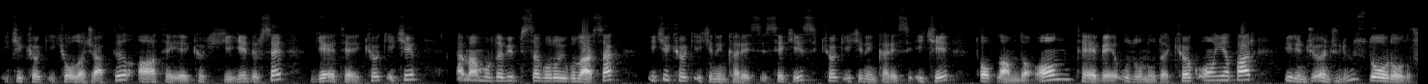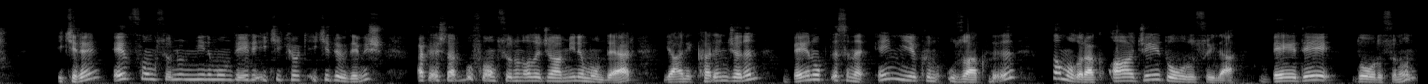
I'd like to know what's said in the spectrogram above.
2 kök 2 olacaktı. AT'ye kök 2 gelirse GT kök 2. Hemen burada bir Pisagor uygularsak 2 kök 2'nin karesi 8, kök 2'nin karesi 2, toplamda 10, TB uzunluğu da kök 10 yapar. Birinci öncülümüz doğru olur. 2'de f fonksiyonunun minimum değeri 2 kök 2'dir demiş. Arkadaşlar bu fonksiyonun alacağı minimum değer yani karıncanın B noktasına en yakın uzaklığı tam olarak AC doğrusuyla BD doğrusunun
